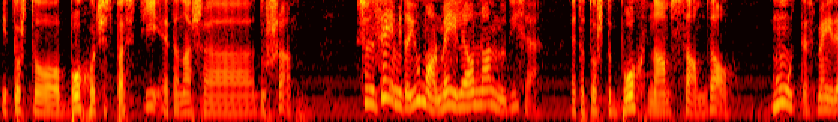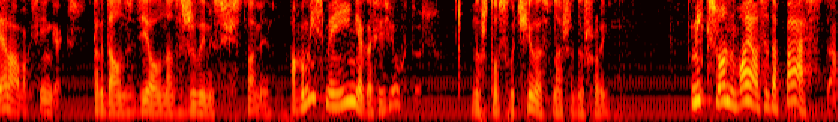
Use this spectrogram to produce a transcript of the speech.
И то, что Бог хочет спасти, это наша душа. see on see , mida Jumal meile on andnud ise , Это то, что Бог нам сам дал, muutes meid elavaks hingeks . когда Он сделал нас живыми существами. aga mis meie hingega siis juhtus ? Но что случилось с нашей душой? miks on vaja seda päästa ,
